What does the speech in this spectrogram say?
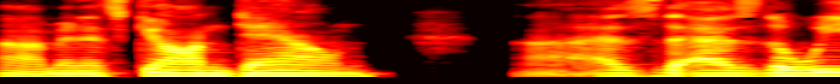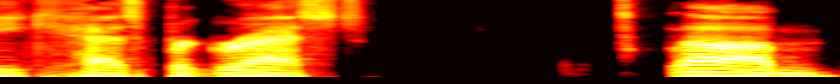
um, and it's gone down uh, as the as the week has progressed. Um,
